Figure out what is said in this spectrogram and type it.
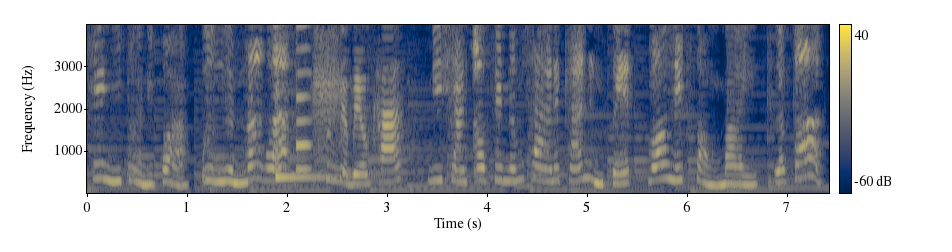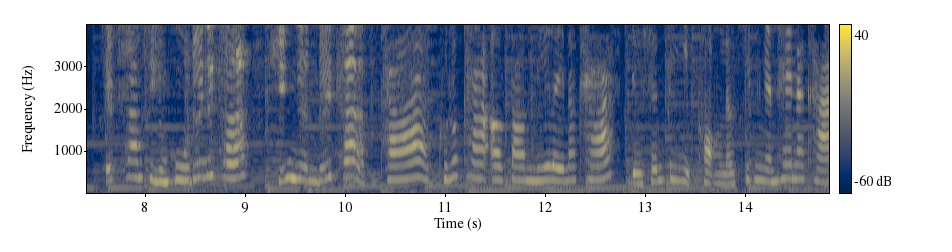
แค่นี้ก่อนดีกว่า เปลืองเงินมากละคุณเบลเบลคะดิฉันเอาเซตน้ำชานะคะหนึ่งเซตหม้อเล็กสองใบ แล้วก็เซตชามสีชมพูด้วยนะคะ คิดเงินด้วยค่ะ ค่ะ คุณลูกค้าเอาตามนี้เลยนะคะ เดี๋ยวฉันไปหยิบของแล้วคิดเงินให้นะคะ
